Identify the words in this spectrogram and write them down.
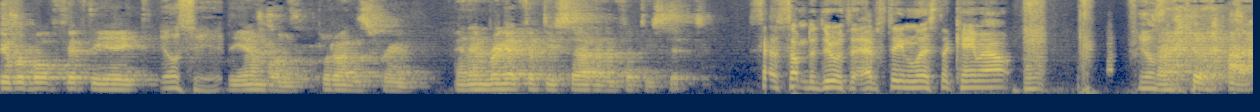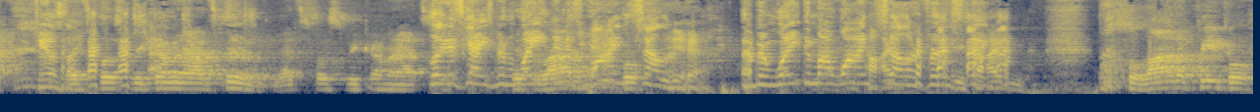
Super Bowl 58. You'll see it. The emblem. Put it on the screen. And then bring up 57 and 56. This has something to do with the Epstein list that came out. Feels like feels That's supposed to be coming out soon. That's supposed to be coming out soon. Look, this guy's been There's waiting in his wine people- cellar. Yeah. I've been waiting in my wine cellar for this thing. A lot of people,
